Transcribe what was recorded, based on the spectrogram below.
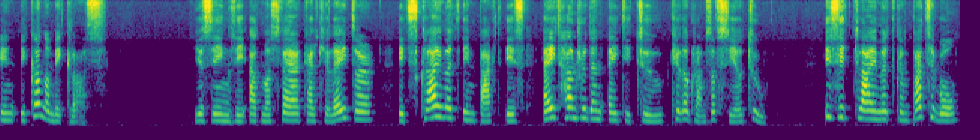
in economy class? Using the Atmosfair calculator, its climate impact is 882 kilograms of CO2. Is it climate compatible?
